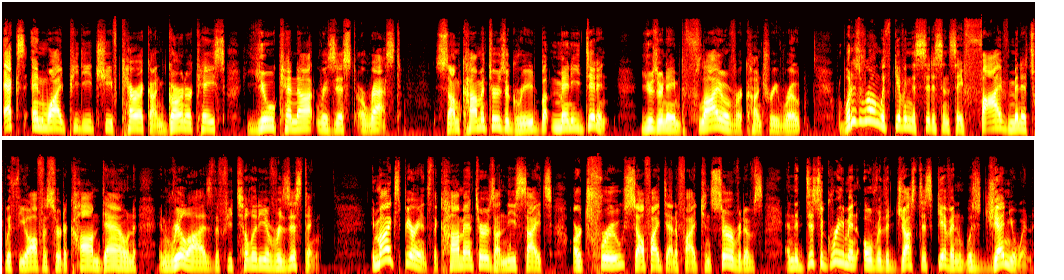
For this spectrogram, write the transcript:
Ex NYPD Chief Kerik on Garner case, you cannot resist arrest. Some commenters agreed, but many didn't. User named Flyover Country wrote, What is wrong with giving the citizen, say, five minutes with the officer to calm down and realize the futility of resisting? In my experience, the commenters on these sites are true, self identified conservatives, and the disagreement over the justice given was genuine.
